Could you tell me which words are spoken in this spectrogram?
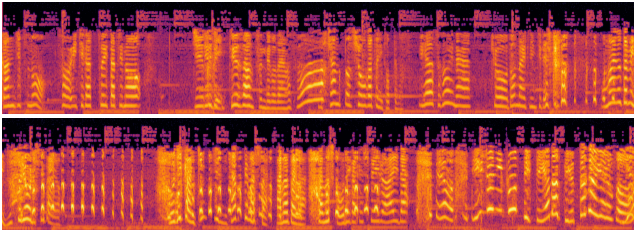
元日のそう、1月1日の19時。13分でございます。わー。ちゃんと正月に撮ってます。いやー、すごいね。今日、どんな一日でした？お前のためにずっと料理してたよ。5時間キッチンに立ってました。あなたが楽しくお出かけしている間。えでも、一緒に行こうって言って嫌だって言ったじゃんよ、さ。嫌だ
